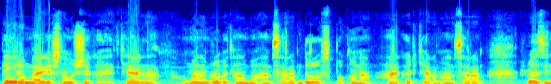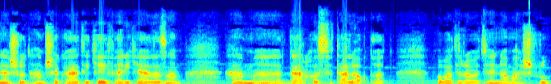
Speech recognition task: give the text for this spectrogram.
به ایران برگشتم و شکایت کردم. اومدم رابطه با همسرم درست بکنم. هر کاری کردم همسرم راضی نشد. هم شکایت کیفری کرد ازم هم درخواست طلاق داد بابت رابطه نامشروع.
